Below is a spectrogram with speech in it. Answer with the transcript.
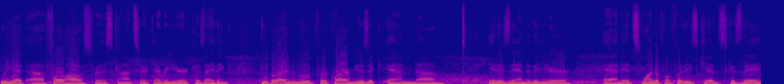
We get a full house for this concert every year because I think people are in the mood for choir music and um, it is the end of the year and it's wonderful for these kids because they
